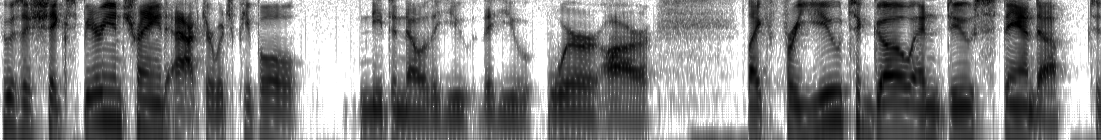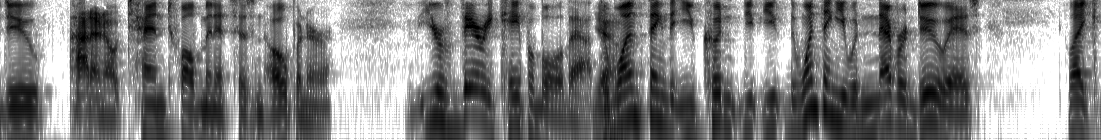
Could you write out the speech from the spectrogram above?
who's a Shakespearean trained actor, which people need to know that you that you were are like for you to go and do stand up, to do I don't know, 10 12 minutes as an opener. You're very capable of that. Yeah. The one thing that you couldn't you, you, the one thing you would never do is like,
